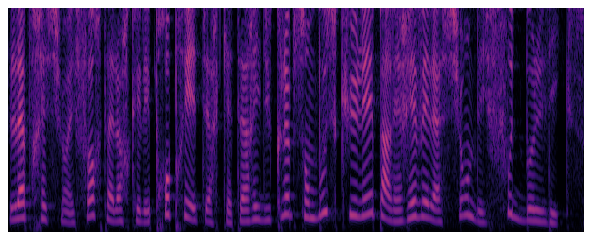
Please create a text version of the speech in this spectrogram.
La pression est forte alors que les propriétaires qataris du club sont bousculés par les révélations des Football Leaks.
